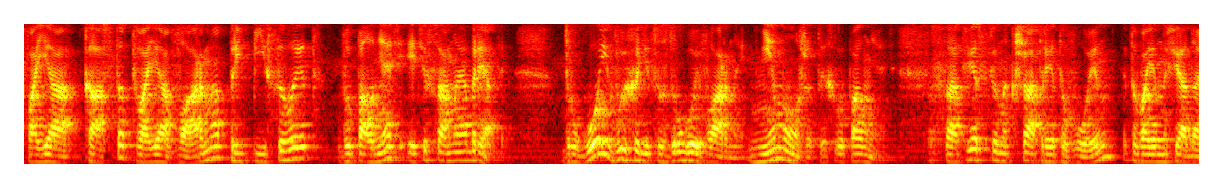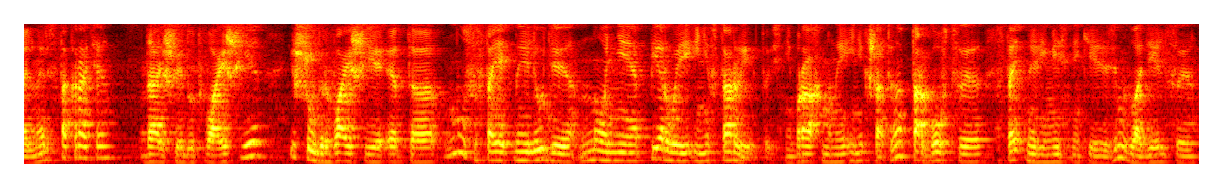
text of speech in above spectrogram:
твоя каста, твоя варна приписывает выполнять эти самые обряды. Другой выходец из другой варны не может их выполнять. Соответственно, кшатри – это воин, это военно-феодальная аристократия. Дальше идут вайшьи – и шудры, вайшьи – это ну, состоятельные люди, но не первые и не вторые, то есть не брахманы и не кшатры. Это торговцы, состоятельные ремесленники, землевладельцы.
